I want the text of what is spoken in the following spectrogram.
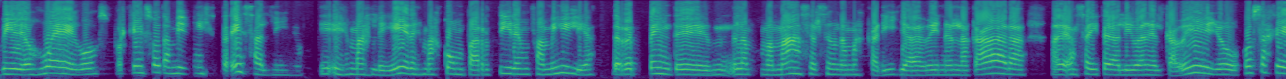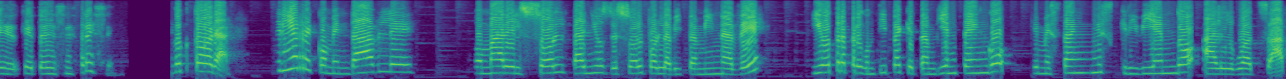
videojuegos, porque eso también estresa al niño. E, es más leer, es más compartir en familia. De repente la mamá hacerse una mascarilla de avena en la cara, aceite de oliva en el cabello, cosas que te desestresen. Doctora, ¿sería recomendable tomar el sol, baños de sol por la vitamina D. Y otra preguntita que también tengo, que me están escribiendo al WhatsApp,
